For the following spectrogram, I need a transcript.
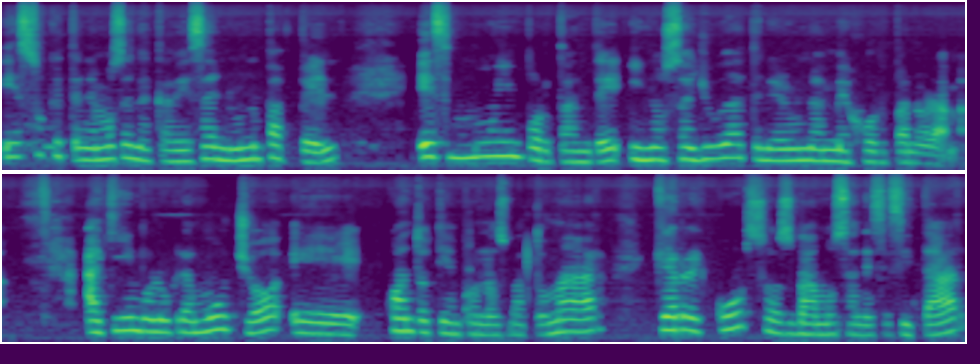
eso que tenemos en la cabeza en un papel es muy importante y nos ayuda a tener un mejor panorama. Aquí involucra mucho eh, cuánto tiempo nos va a tomar, qué recursos vamos a necesitar,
